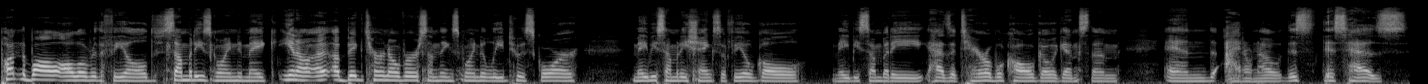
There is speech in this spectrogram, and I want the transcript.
punt the ball all over the field. Somebody's going to make, you know, a, a big turnover. Something's going to lead to a score. Maybe somebody shanks a field goal. Maybe somebody has a terrible call go against them. And I don't know. This this has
